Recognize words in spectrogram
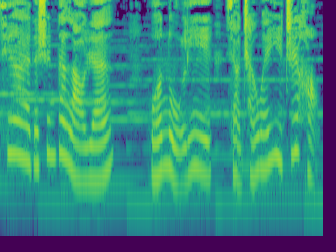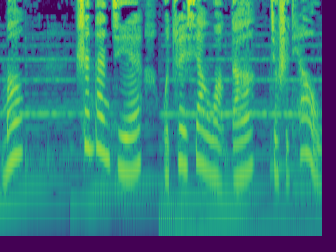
亲爱的圣诞老人，我努力想成为一只好猫。圣诞节我最向往的就是跳舞。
